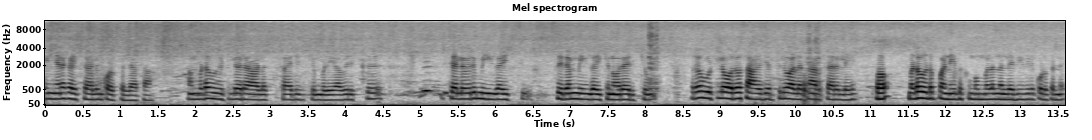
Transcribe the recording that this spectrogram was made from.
എങ്ങനെ കഴിച്ചാലും കുഴപ്പമില്ലാത്ത നമ്മുടെ വീട്ടിലൊരാൾക്കാരിയ്ക്കുമ്പോഴേ അവർക്ക് ചിലവർ മീൻ കഴിച്ച് സ്ഥിരം മീൻ കഴിക്കണവരായിരിക്കും. ഓരോ വീട്ടിൽ ഓരോ സാഹചര്യത്തിൽ വളരുന്ന ആൾക്കാരല്ലേ? അപ്പോൾ നമ്മുടെ വീട് പണി എടുക്കുമ്പോൾ നമ്മൾ നല്ല രീതിയിൽ കൊടുക്കണ്ടേ?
